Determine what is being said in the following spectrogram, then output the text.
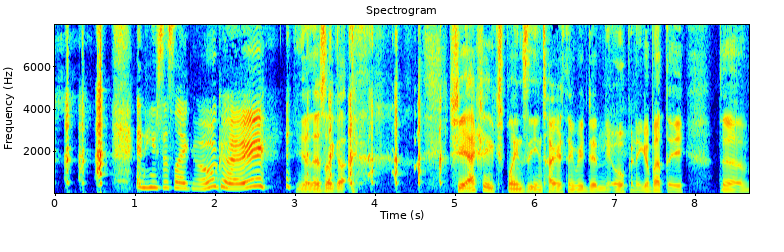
and he's just like, "Okay." Yeah, there's like a. she actually explains the entire thing we did in the opening about the the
